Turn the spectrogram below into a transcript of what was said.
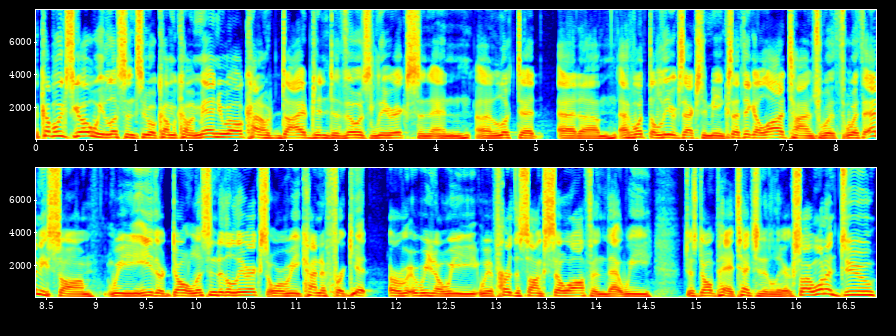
a couple weeks ago, we listened to "O Come, Come Emmanuel," kind of dived into those lyrics and, and looked at at, um, at what the lyrics actually mean. Because I think a lot of times with with any song, we either don't listen to the lyrics or we kind of forget, or we- you know, we we've heard the song so often that we just don't pay attention to the lyrics. So I want to do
